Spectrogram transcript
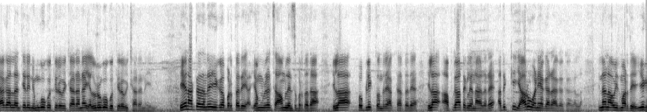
ಜಾಗ ಅಲ್ಲ ಅಂತೇಳಿ ನಿಮಗೂ ಗೊತ್ತಿರೋ ವಿಚಾರನೇ, ಎಲ್ರಿಗೂ ಗೊತ್ತಿರೋ ವಿಚಾರನೇ ಇಲ್ಲಿ. ಏನಾಗ್ತದೆ ಅಂದರೆ ಈಗ ಬರ್ತದೆ ಆಂಬುಲೆನ್ಸ್ ಆಂಬುಲೆನ್ಸ್ ಬರ್ತದ? ಇಲ್ಲ ಪಬ್ಲಿಕ್ ತೊಂದರೆ ಆಗ್ತಾ ಇರ್ತದೆ, ಇಲ್ಲ ಅಪಘಾತಗಳೇನಾದರೆ ಅದಕ್ಕೆ ಯಾರೂ ಹೊಣೆಗಾರ ಆಗೋಕ್ಕಾಗಲ್ಲ. ಇನ್ನು ನಾವು ಇದು ಮಾಡ್ತೀವಿ. ಈಗ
